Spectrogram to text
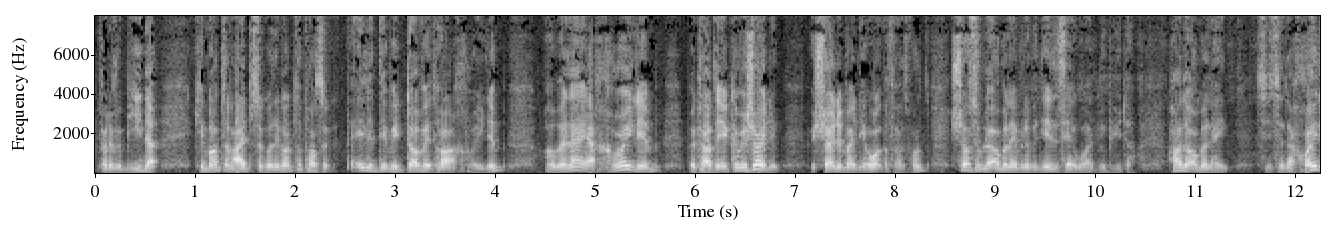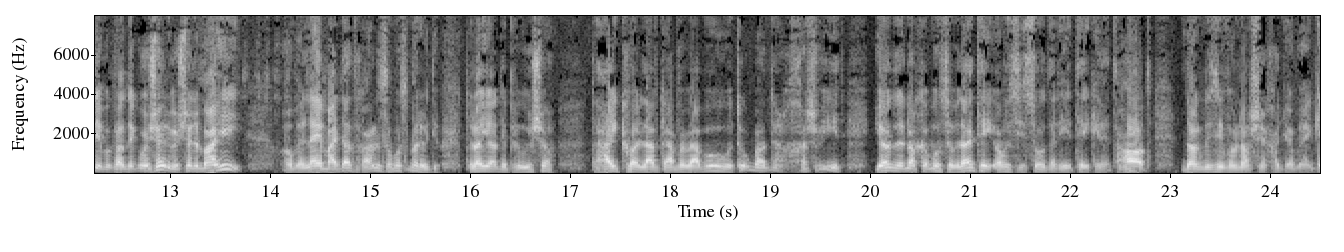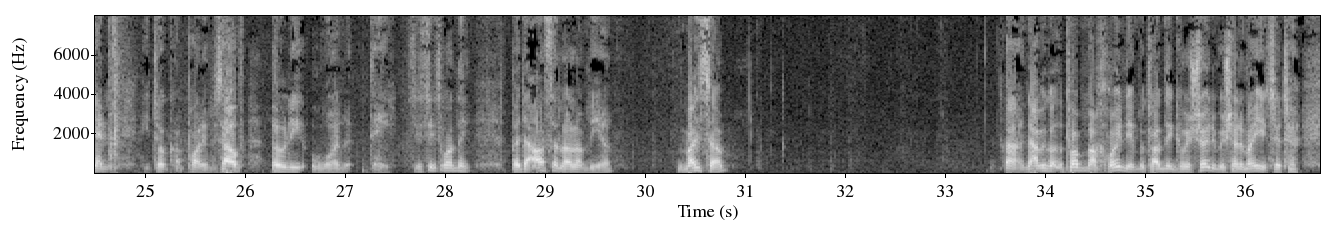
for the Rebbe Kimot Pesach, when they got to the Pesach, Eile Divi David ha'achroinim, Omelei achroinim, Bekal Te'eker Rishonim. Rishonim idea, what the first ones? Shosov le'omelei, but didn't say a word, Rebbe Yehuda. How do Omelei? So he said, achroinim, Bekal Te'eker Rishonim, Rishonim mahi. Omelei, my dad, Chanis, what's the matter with you? The lo yad Perusha, the high court love Gavra Rabu, we're talking about Chashviyit. Yad the Nakamusa, but I take, obviously saw that he had taken it to heart, Nog Neziv of Nafshech HaYom. Again, he took upon himself only one day. So you see, it's one day. But the Asal Alamiyah, Maisa. Ah, now we've got the problem. So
